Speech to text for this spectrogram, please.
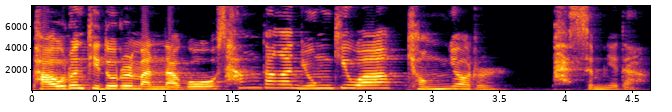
바울은 디도를 만나고 상당한 용기와 격려를 받습니다.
